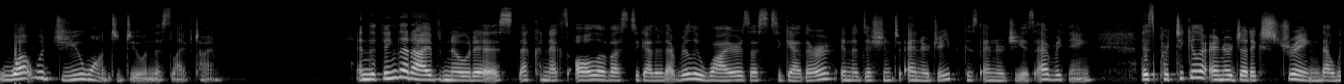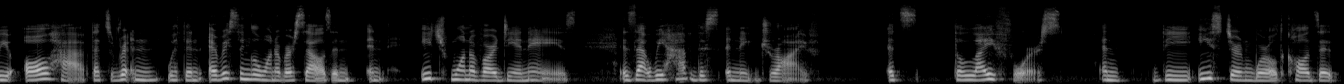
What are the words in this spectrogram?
what would you want to do in this lifetime? And the thing that I've noticed that connects all of us together, that really wires us together, in addition to energy, because energy is everything, this particular energetic string that we all have, that's written within every single one of our cells and in each one of our DNAs, is that we have this innate drive. It's the life force. And the Eastern world calls it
